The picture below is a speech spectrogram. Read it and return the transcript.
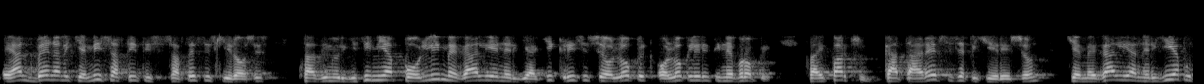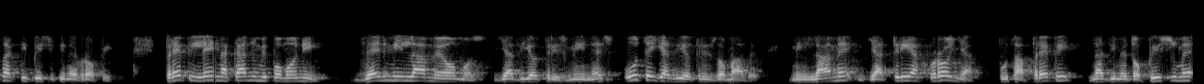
εάν μπαίναμε και εμείς σε, αυτή τις, σε αυτές τις χειρώσεις, θα δημιουργηθεί μια πολύ μεγάλη ενεργειακή κρίση σε ολόκληρη την Ευρώπη. Θα υπάρξουν καταρρεύσεις επιχειρήσεων και μεγάλη ανεργία που θα χτυπήσει την Ευρώπη. Πρέπει, λέει, να κάνουμε υπομονή. Δεν μιλάμε όμως για δύο-τρεις μήνες, ούτε για δύο-τρεις εβδομάδες. Μιλάμε για τρία χρόνια που θα πρέπει να αντιμετωπίσουμε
